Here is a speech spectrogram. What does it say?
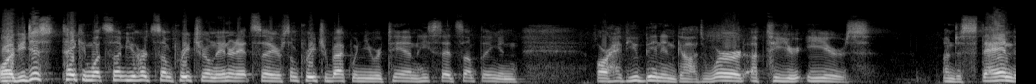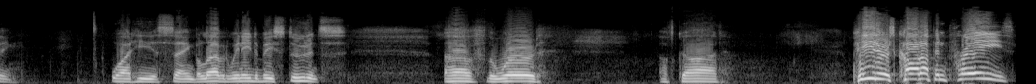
Or have you just taken what some you heard some preacher on the internet say, or some preacher back when you were 10, he said something, and or have you been in God's Word up to your ears, understanding what he is saying. Beloved, we need to be students of the Word of God. Peter is caught up in praise.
